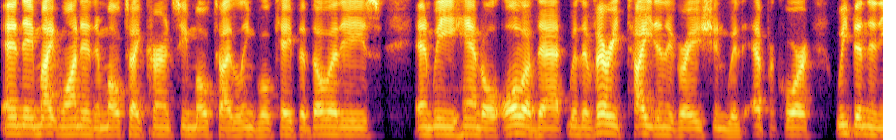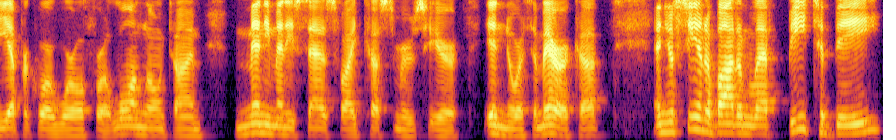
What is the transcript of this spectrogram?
and they might want it in multi-currency, multilingual capabilities and we handle all of that with a very tight integration with Epicor. We've been in the Epicor world for a long, long time. Many, many satisfied customers here in North America. And you'll see in the bottom left B2B,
